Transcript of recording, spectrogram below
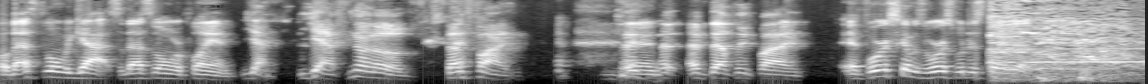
Well, that's the one we got, so that's the one we're playing. Yeah. Yes. No. No. no. That's fine. That's definitely fine. If worse comes worse, we'll just play this.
